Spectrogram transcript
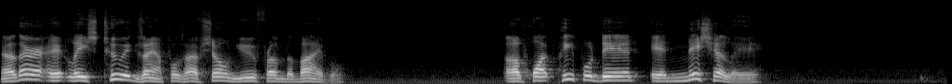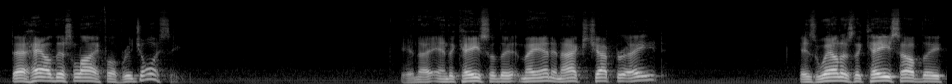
Now, there are at least two examples I've shown you from the Bible of what people did initially to have this life of rejoicing. In the, in the case of the man in Acts chapter 8, as well as the case of the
